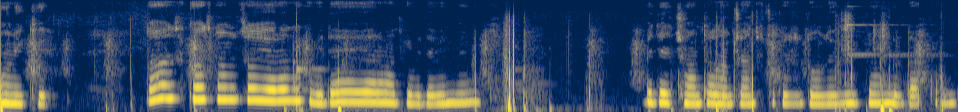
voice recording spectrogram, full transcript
12. Daha az kasmamıza yaradı gibi de yaramaz gibi de bilmiyorum ki. Bir de çanta alalım. Çanta çok hızlı doluyor. Bir 11 dakika olmuş.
